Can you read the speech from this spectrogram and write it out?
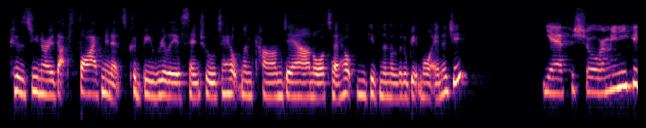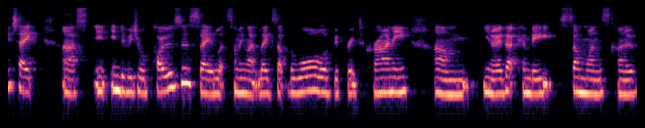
Because you know that five minutes could be really essential to help them calm down or to help them give them a little bit more energy. Yeah, for sure. I mean, you could take uh, individual poses, say something like legs up the wall or Viparita Karani. Um, you know, that can be someone's kind of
